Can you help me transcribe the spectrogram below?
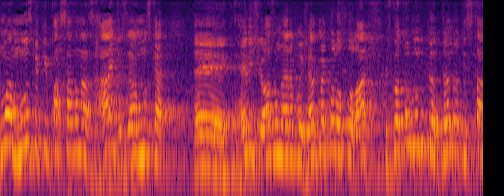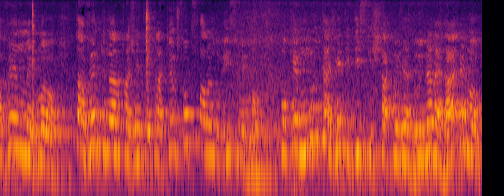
Uma música que passava nas rádios, né? uma música é, religiosa, não era evangélica, mas colocou lá e ficou todo mundo cantando. Eu disse: Está vendo, meu irmão? Está vendo que não era para a gente entrar aqui? Eu estou te falando isso, meu irmão, porque muita gente diz que está com Jesus, não é verdade, meu irmão?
